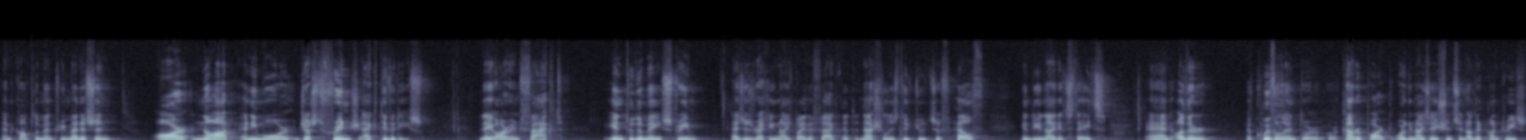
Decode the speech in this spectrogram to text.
and complementary medicine are not anymore just fringe activities. They are, in fact, into the mainstream, as is recognized by the fact that the National Institutes of Health in the United States and other equivalent or, or counterpart organizations in other countries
